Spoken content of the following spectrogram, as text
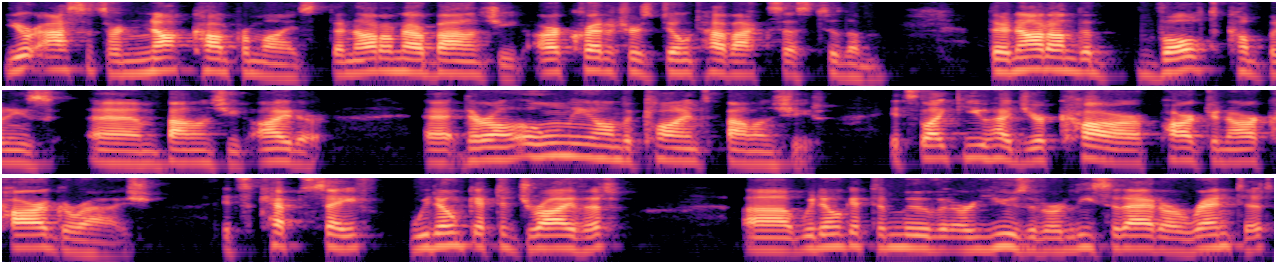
Your assets are not compromised. They're not on our balance sheet. Our creditors don't have access to them. They're not on the vault company's um, balance sheet either. Uh, they're only on the client's balance sheet. It's like you had your car parked in our car garage. It's kept safe. We don't get to drive it. Uh, we don't get to move it or use it or lease it out or rent it.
